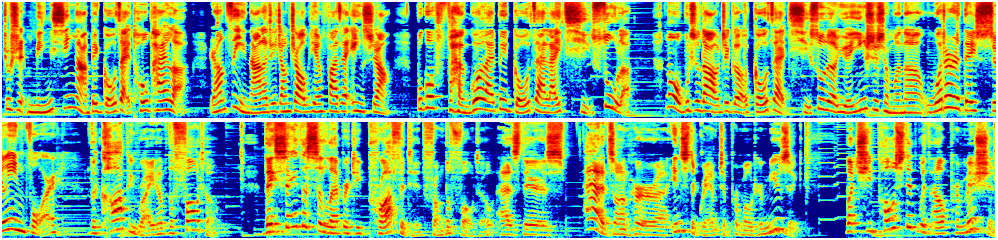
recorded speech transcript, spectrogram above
就是明星啊被狗仔偷拍了，然后自己拿了这张照片发在 ins 上，不过反过来被狗仔来起诉了。 那我不知道这个狗仔起诉的原因是什么呢？What are they suing for? The copyright of the photo. They say the celebrity profited from the photo as there's ads on her uh, Instagram to promote her music. But she posted without permission,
